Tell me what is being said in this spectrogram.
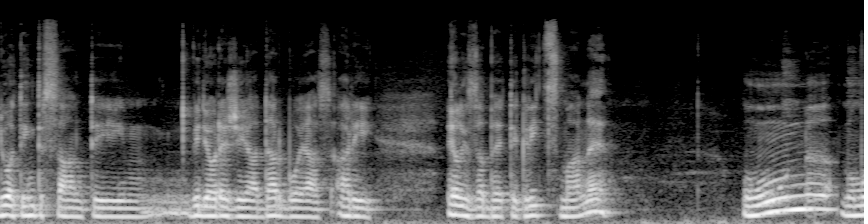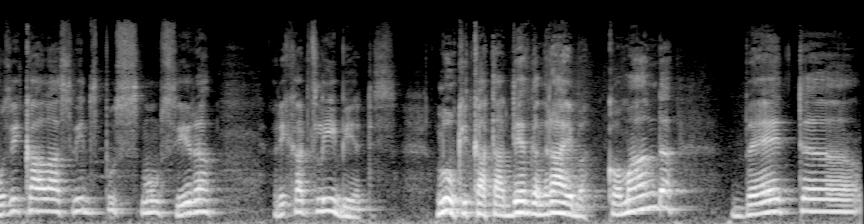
Ļoti interesanti video režijā darbojās arī Elizabete Gritsmane. Un no muzikālās vidas puses mums ir Rihards Lībietis. Lūk, it kā tā diezgan raiba komanda, bet uh,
